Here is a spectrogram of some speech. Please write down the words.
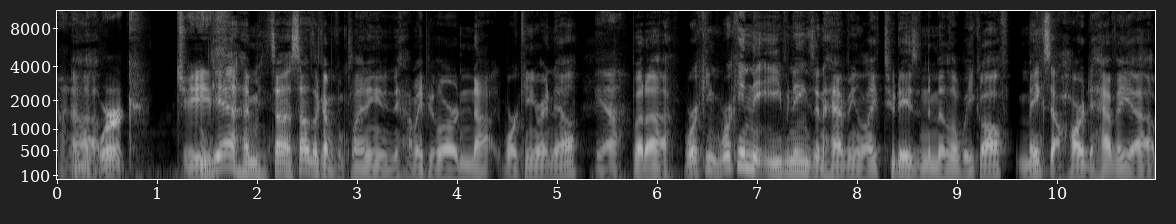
I know, work. Jeez. Yeah, I mean, it sounds, like I'm complaining and how many people are not working right now. Yeah. But uh, working working the evenings and having like two days in the middle of the week off makes it hard to have a uh,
